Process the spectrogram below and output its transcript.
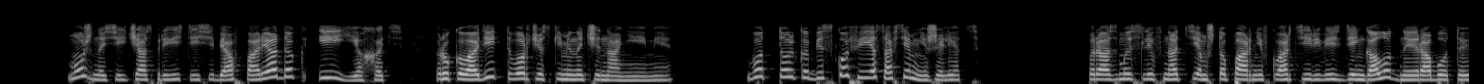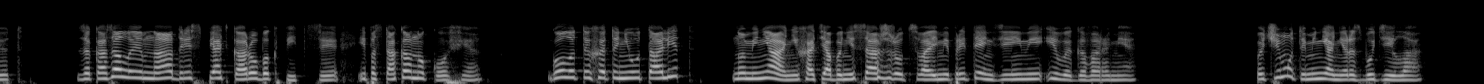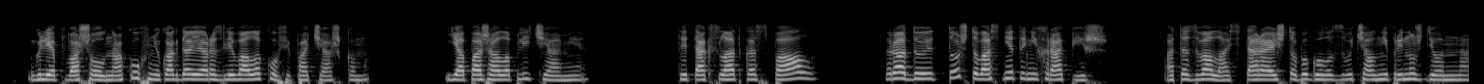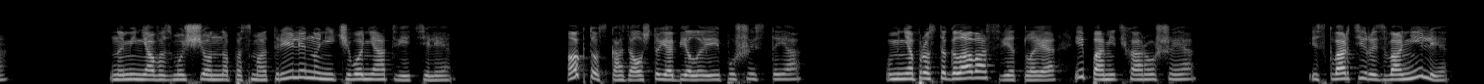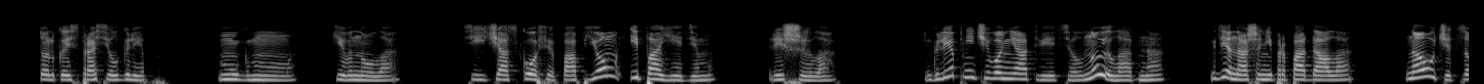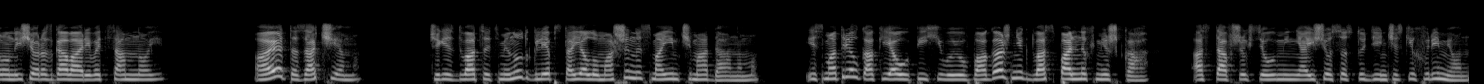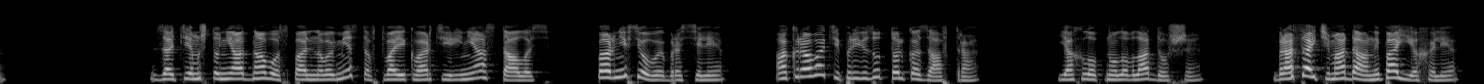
Можно сейчас привести себя в порядок и ехать, руководить творческими начинаниями. Вот только без кофе я совсем не жилец. Поразмыслив над тем, что парни в квартире весь день голодные работают, Заказала им на адрес пять коробок пиццы и по стакану кофе. Голод их это не утолит, но меня они хотя бы не сожрут своими претензиями и выговорами. «Почему ты меня не разбудила?» Глеб вошел на кухню, когда я разливала кофе по чашкам. Я пожала плечами. «Ты так сладко спал? Радует то, что во сне ты не храпишь», — отозвалась, стараясь, чтобы голос звучал непринужденно. На меня возмущенно посмотрели, но ничего не ответили. «А кто сказал, что я белая и пушистая? У меня просто голова светлая и память хорошая». «Из квартиры звонили?» — только и спросил Глеб. «Мгм», — кивнула. «Сейчас кофе попьем и поедем», — решила. Глеб ничего не ответил. «Ну и ладно. Где наша не пропадала? Научится он еще разговаривать со мной. А это зачем? Через двадцать минут Глеб стоял у машины с моим чемоданом и смотрел, как я упихиваю в багажник два спальных мешка, оставшихся у меня еще со студенческих времен. Затем, что ни одного спального места в твоей квартире не осталось. Парни все выбросили, а кровати привезут только завтра. Я хлопнула в ладоши. Бросай чемодан и поехали.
